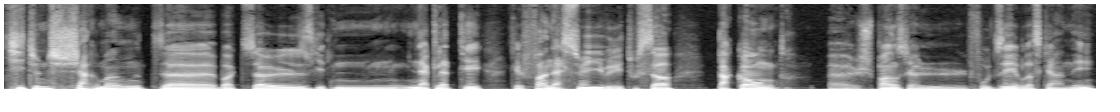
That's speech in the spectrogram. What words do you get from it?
qui est une charmante boxeuse, qui est une, athlète qui est, qui est le fun à suivre et tout ça. Par contre, je pense qu'il faut dire là, ce qu'il en est.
